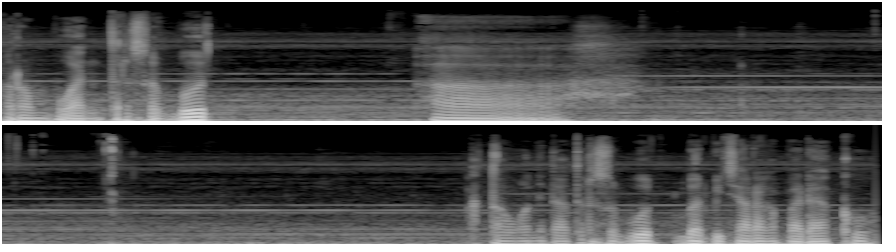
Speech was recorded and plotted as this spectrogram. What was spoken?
Perempuan tersebut uh, atau wanita tersebut berbicara kepadaku.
